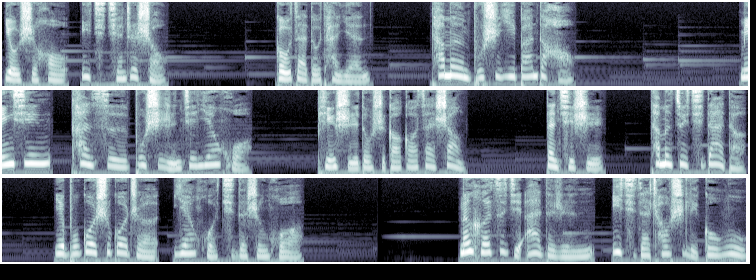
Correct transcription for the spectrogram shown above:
有时候一起牵着手。狗仔都坦言，他们不是一般的好。明星看似不食人间烟火，平时都是高高在上，但其实，他们最期待的，也不过是过着烟火气的生活。能和自己爱的人一起在超市里购物，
